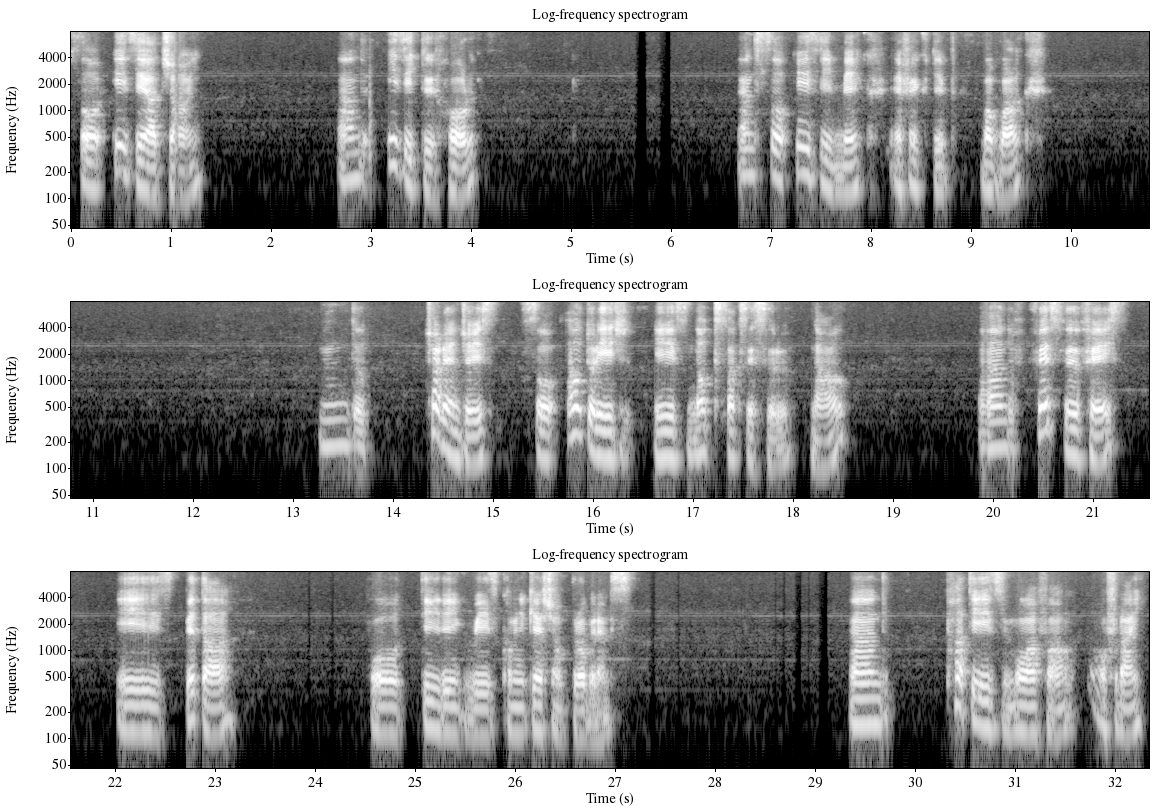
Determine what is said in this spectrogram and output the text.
so easier join and easy to hold. And so easy make effective work. And the challenges, so outreach is not successful now. And face-to-face -face is better for dealing with communication problems. And party is more fun offline.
